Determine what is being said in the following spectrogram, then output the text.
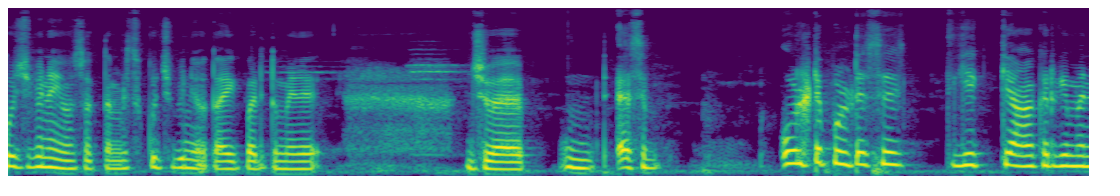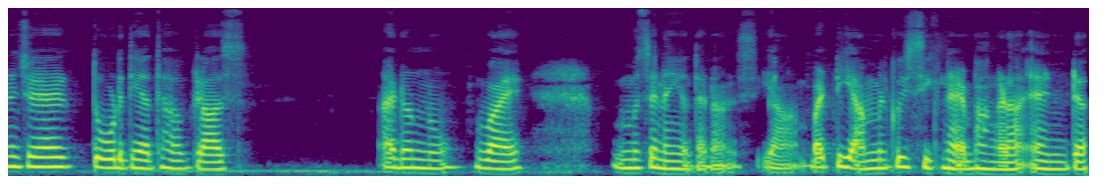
कुछ भी नहीं हो सकता, मेरे से कुछ भी नहीं होता। एक बार तो मेरे जो है, ऐसे उल्टे पुल्टे से ये क्या करके मैंने जो है तोड़ दिया था glass I don't know why मुझसे नहीं होता डांस या बट या, मेरे को सीखना है भांगड़ा एंड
